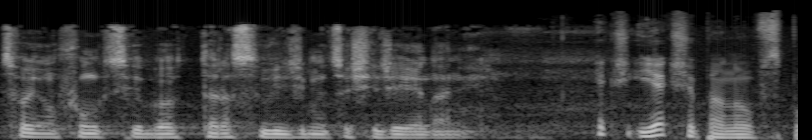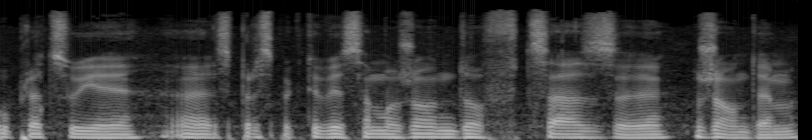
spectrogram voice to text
swoją funkcję, bo teraz widzimy, co się dzieje na niej. Jak, jak się panu współpracuje e, z perspektywy samorządowca z rządem?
